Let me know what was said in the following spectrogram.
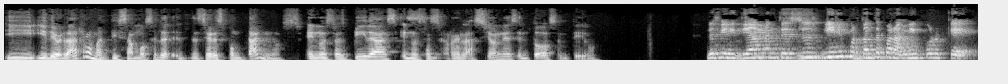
y, y de verdad romantizamos el, el ser espontáneos en nuestras vidas, en nuestras relaciones, en todo sentido. Definitivamente, eso es bien importante para mí porque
